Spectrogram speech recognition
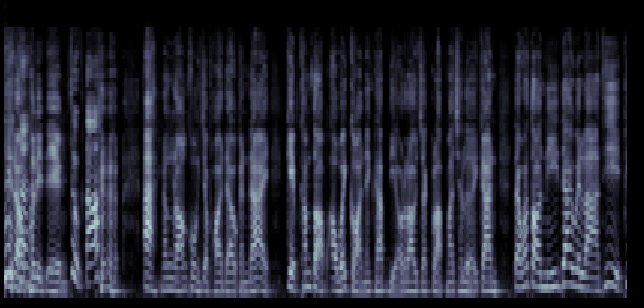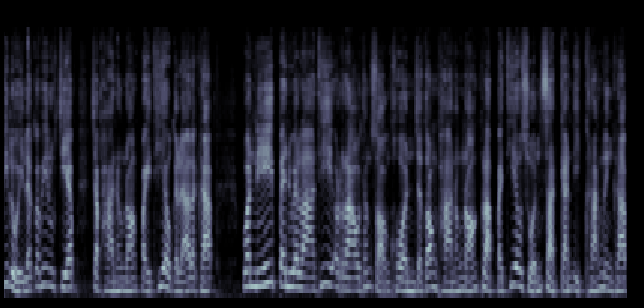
ที่เราผลิตเอง ถูกต้อง อะ น้องๆ คงจะพอเดากันได้ เก็บคำตอบเอาไว้ก่อนนะครับ เดี๋ยวเราจะกลับมาเฉลยกัน แต่ว่าตอนนี้ได้เวลาที่พี่หลุยแล้วก็พี่ลูกเจี๊ยบจะพาน้องๆ ไปเที่ยวกันแล้วละครับวันนี้เป็นเวลาที่เราทั้งสองคนจะต้องพาน้องๆ กลับไปเที่ยวสวนสัตว์กันอีกครั้งหนึ่งครับ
